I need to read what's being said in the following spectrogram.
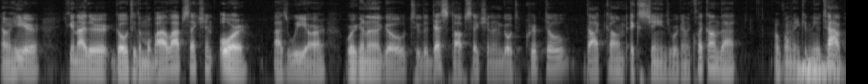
Now here you can either go to the mobile app section or as we are we're gonna go to the desktop section and go to crypto.com exchange. We're gonna click on that open link in new tab.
